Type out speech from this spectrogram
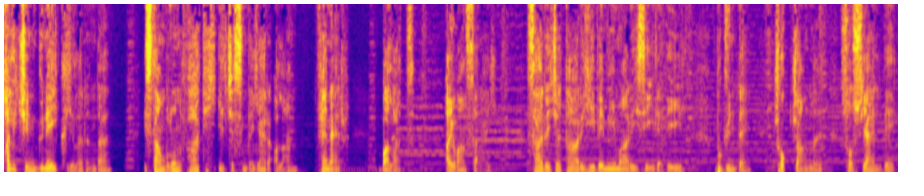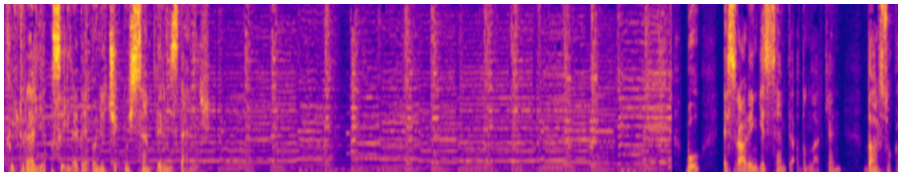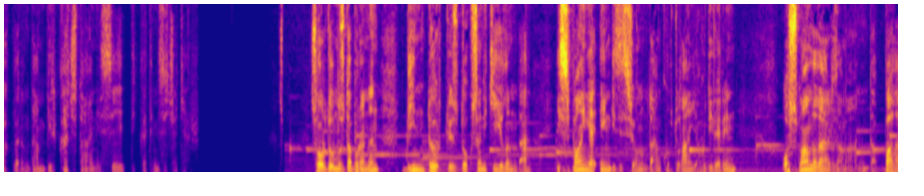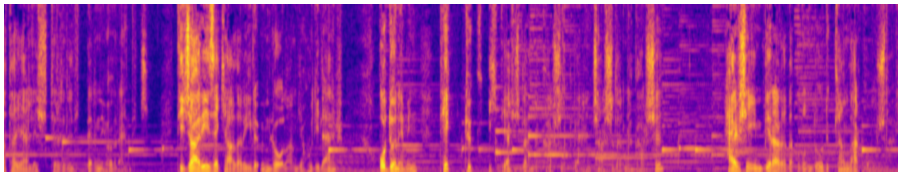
Haliç'in güney kıyılarında İstanbul'un Fatih ilçesinde yer alan Fener, Balat, Ayvansaray sadece tarihi ve mimarisi ile değil, bugün de çok canlı sosyal ve kültürel yapısı ile de öne çıkmış semtlerimizdendir. Bu esrarengiz semte adımlarken dar sokaklarından birkaç tanesi dikkatimizi çeker. Sorduğumuzda buranın 1492 yılında İspanya Engizisyonundan kurtulan Yahudilerin Osmanlılar zamanında Balat'a yerleştirildiklerini öğrendik. Ticari zekalarıyla ünlü olan Yahudiler, o dönemin tek tük ihtiyaçlarına karşılık veren çarşılarına karşı her şeyin bir arada bulunduğu dükkanlar kurmuşlar.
